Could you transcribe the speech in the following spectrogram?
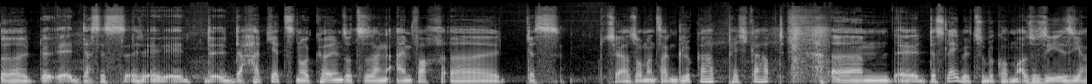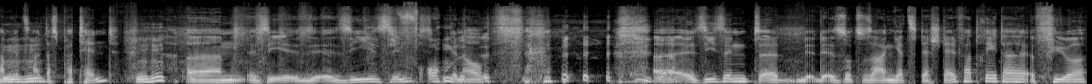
Äh, das ist, äh, da hat jetzt Neukölln sozusagen einfach äh, das, ja, soll man sagen, Glück gehabt, Pech gehabt, ähm, äh, das Label zu bekommen. Also sie, sie haben Mhm. jetzt halt das Patent. Ähm, sie, sie, sie sind genau. äh, sie sind äh, sozusagen jetzt der Stellvertreter für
